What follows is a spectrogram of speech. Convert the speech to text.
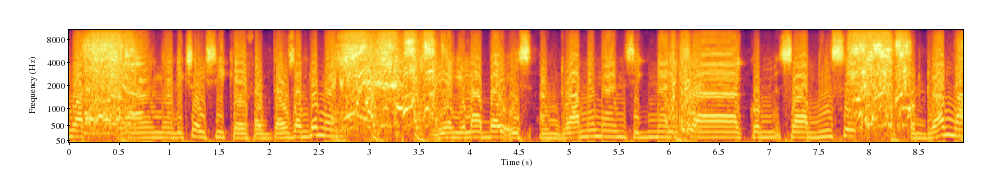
watt. Kaya ang Diksay C kay 5,000 naman. Ang ilabay is ang drama man signal sa kum, sa music o drama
